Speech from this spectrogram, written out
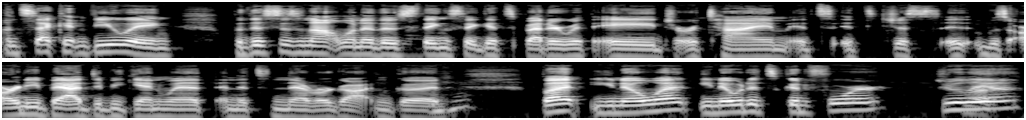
On second viewing, but this is not one of those things that gets better with age or time. It's it's just it was already bad to begin with, and it's never gotten good. Mhm. But you know what? You know what it's good for, Julia?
